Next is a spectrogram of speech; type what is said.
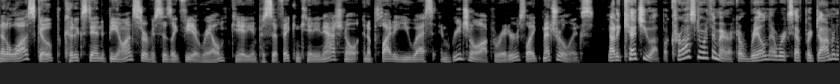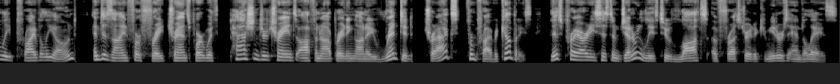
Now, the law scope could extend beyond services like Via Rail, Canadian Pacific, and Canadian National and apply to U.S. and regional operators like Metrolinx. Now, to catch you up, across North America, rail networks have predominantly privately owned and designed for freight transport, with passenger trains often operating on a rented tracks from private companies. This priority system generally leads to lots of frustrated commuters and delays.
